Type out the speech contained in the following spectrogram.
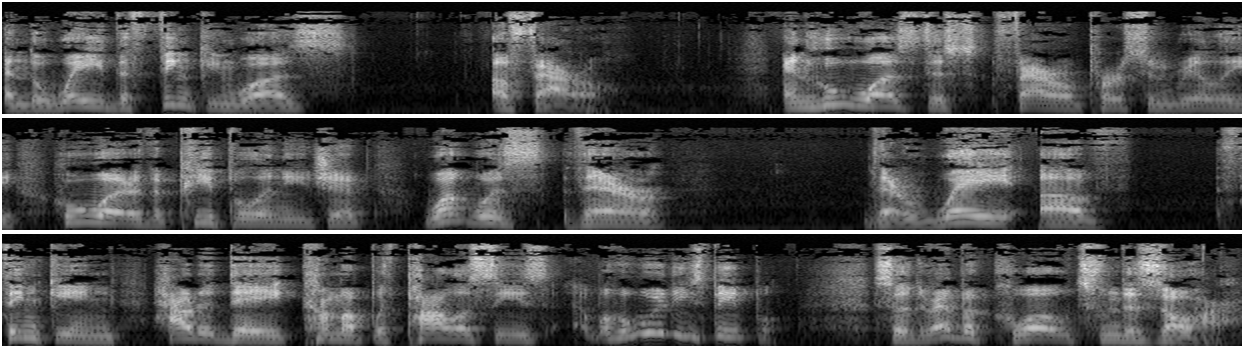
and the way the thinking was of Pharaoh. And who was this Pharaoh person really? Who were the people in Egypt? What was their their way of thinking? How did they come up with policies? Who were these people? So the Rebbe quotes from the Zohar.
